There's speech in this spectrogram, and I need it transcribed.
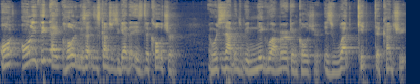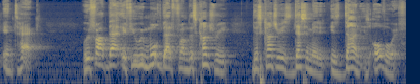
only thing that holding this, this country together is the culture, and which has happened to be Negro American culture, is what keep the country intact. We found that if you remove that from this country, this country is decimated, is done, is over with.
